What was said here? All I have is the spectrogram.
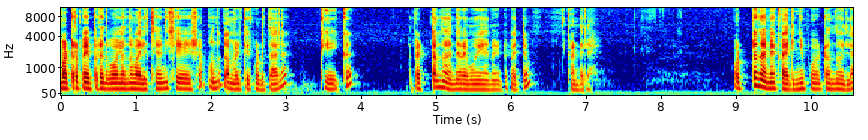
ബട്ടർ പേപ്പർ ഇതുപോലെ ഒന്ന് വലിച്ചതിന് ശേഷം ഒന്ന് കമിഴ്ത്തി കൊടുത്താൽ കേക്ക് പെട്ടെന്ന് തന്നെ റിമൂവ് ചെയ്യാനായിട്ട് പറ്റും. കണ്ടില്ലേ? ഒട്ടും തന്നെ കരിഞ്ഞു പോയിട്ടൊന്നുമില്ല.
